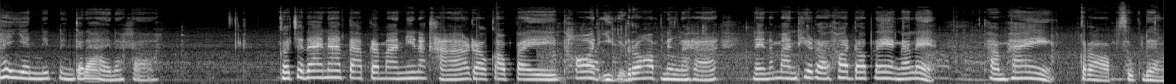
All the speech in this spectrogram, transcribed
ให้เย็นนิดนึงก็ได้นะคะ ก็จะได้หน้าตาประมาณนี้นะคะ เราก็ไปทอดอีกรอบหนึ่งนะคะ ในน้ำมันที่เราทอดรอบแรกนั่นแหละทำให้กรอบสุกเหลือง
